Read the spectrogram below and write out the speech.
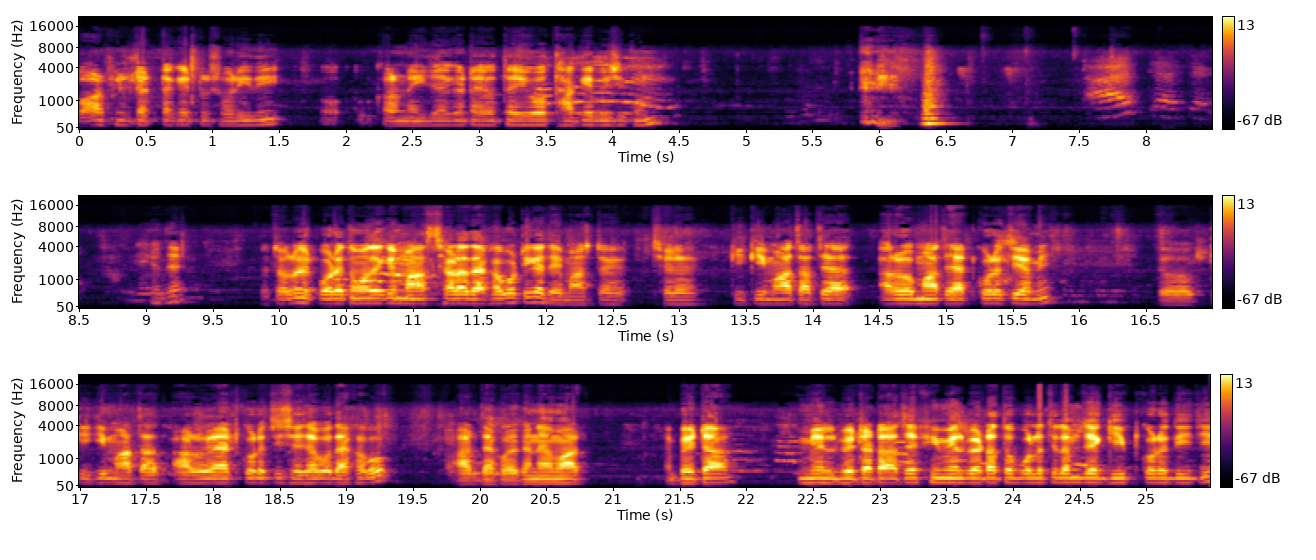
পাওয়ার ফিল্টারটাকে একটু সরিয়ে দিই। কারণ এই জায়গাটায় হতে ও থাকে বেশিক্ষণ। তো চলো এরপরে তোমাদেরকে মাছ ছাড়া দেখাবো ঠিক আছে? মাছটা ছেড়ে কি কি মাছ আছে আরও মাছ অ্যাড করেছি আমি। তো কি কি মাছ আরও অ্যাড করেছি সে যাব দেখাবো। আর দেখো এখানে আমার বেটা মেল বেটাটা আছে। ফিমেল বেটা তো বলেছিলাম যে গিফট করে দিয়েছি।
